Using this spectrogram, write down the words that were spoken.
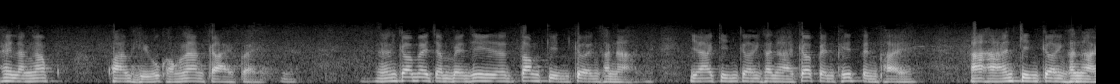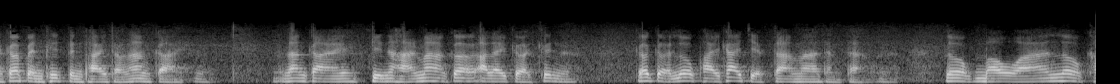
ให้ระงับความหิวของร่างกายไปนั้นก็ไม่จำเป็นที่จะต้องกินเกินขนาด ยากินเกินขนาดก็เป็นพิษเป็นภัย อาหารกินเกินขนาดก็เป็นพิษเป็นภัยต่อร่างกาย ร่างกายกินอาหารมากก็อะไรเกิดขึ้น ก็เกิดโรคภัยไข้เจ็บตามมาต่าง ๆ โรคเบาหวานโรคไข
